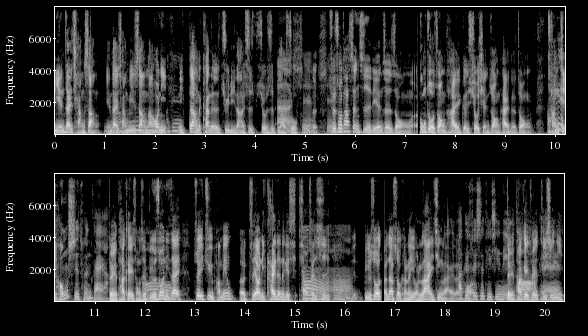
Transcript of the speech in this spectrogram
粘在墙上，粘在墙壁上，然后你你这样的看的距离当然是就是比较舒服的。所以说，他甚至连这种工作状态跟休闲状态的这种场景同时存在啊。对，它可以同时，比如说你在追剧旁边，呃，只要你开的那个小城市，嗯，比如说呃那时候可能有 Line 进来了，它可以随时提醒你。对，它可以随时提醒你，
